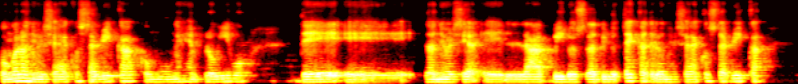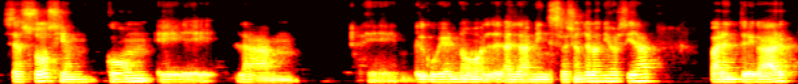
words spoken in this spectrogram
pongo la Universidad de Costa Rica como un ejemplo vivo de eh, la universidad, eh, la, las bibliotecas de la Universidad de Costa Rica se asocian con la, el gobierno, la, la administración de la universidad para entregar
